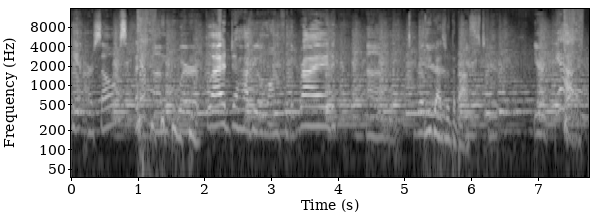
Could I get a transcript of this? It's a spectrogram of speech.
can't ourselves. Um, we're glad to have you along for the ride. Um, You guys are the best. You're, you're- yeah,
